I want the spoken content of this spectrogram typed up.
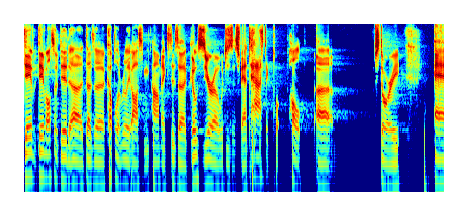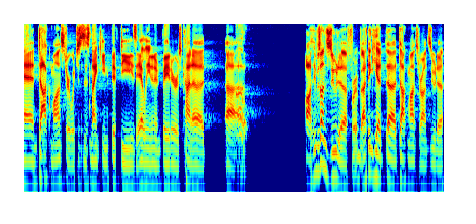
Dave, Dave also did uh, does a couple of really awesome comics. There's a Ghost Zero, which is this fantastic pulp uh, story, and Doc Monster, which is this 1950s alien invaders kind of. Uh, oh, he was on Zuda for. I think he had uh, Doc Monster on Zuda,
